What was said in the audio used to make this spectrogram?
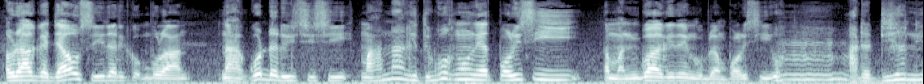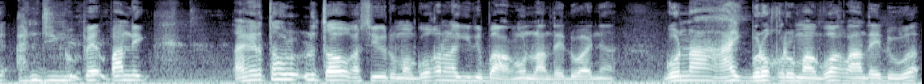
Udah agak jauh sih dari kumpulan nah gue dari sisi mana gitu gue ngeliat polisi. Teman gue gitu yang gue bilang polisi wah ada dia nih anjing gue panik. Akhirnya tau lu tau gak sih rumah gue kan lagi dibangun lantai duanya. Gue naik bro ke rumah gue ke lantai dua.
